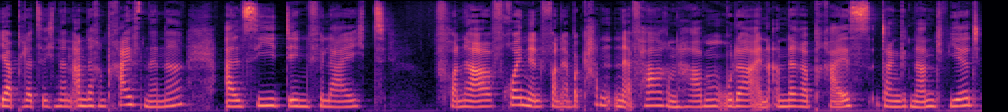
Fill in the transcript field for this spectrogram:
ja plötzlich einen anderen Preis nenne, als sie den vielleicht von einer Freundin, von einer Bekannten erfahren haben oder ein anderer Preis dann genannt wird,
